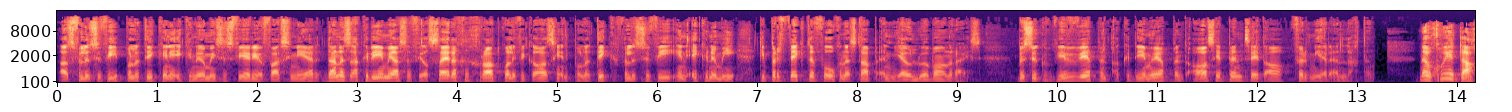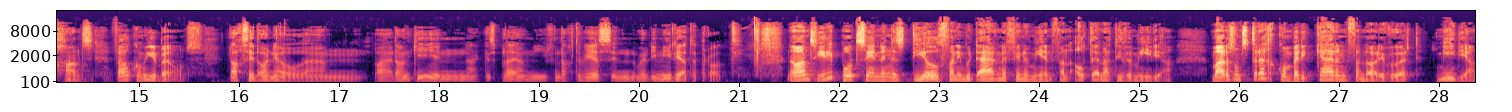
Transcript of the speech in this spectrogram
As filosofie, politiek en die ekonomiese sfeer jou fascineer, dan is Akademia se veelsidige graadkwalifikasie in politiek, filosofie en ekonomie die perfekte volgende stap in jou loopbaanreis. Besoek www.akademia.ac.za vir meer inligting. Nou goeiedag Hans, welkom hier by ons. Dag sê Daniel, ehm um, baie dankie en ek is bly om hier vandag te wees en oor die media te praat. Nou Hans, hierdie potsending is deel van die moderne fenomeen van alternatiewe media. Maar as ons terugkom by die kern van daardie woord, media,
